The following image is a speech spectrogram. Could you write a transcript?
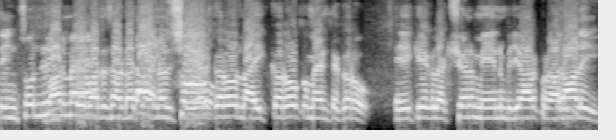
399 ਵੱਧ ਸਾਡਾ ਚੈਨਲ 250 ਸ਼ੇਅਰ ਕਰੋ ਲਾਈਕ ਕਰੋ ਕਮੈਂਟ ਕਰੋ। ਏਕੇ ਕਲੈਕਸ਼ਨ ਮੇਨ ਬਾਜ਼ਾਰ ਕੁਰਾਲੀ।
